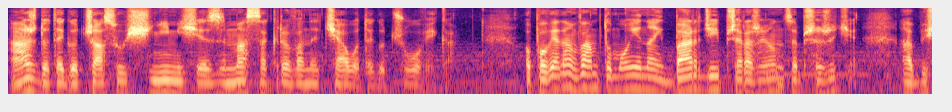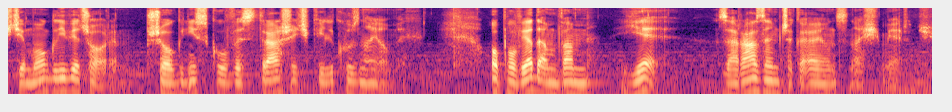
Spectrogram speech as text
Aż do tego czasu śni mi się zmasakrowane ciało tego człowieka. Opowiadam wam to moje najbardziej przerażające przeżycie, abyście mogli wieczorem przy ognisku wystraszyć kilku znajomych. Opowiadam wam je, zarazem czekając na śmierć.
